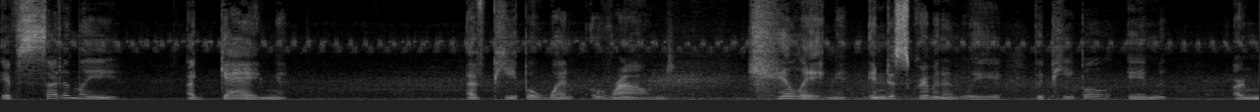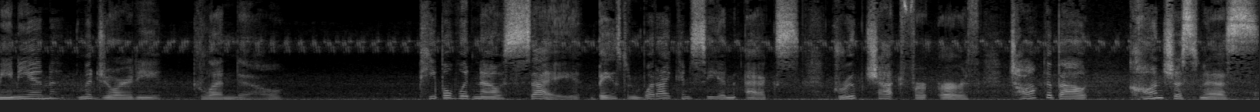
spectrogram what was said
If suddenly a gang of people went around killing indiscriminately the people in Armenian majority Glendale, people would now say, based on what I can see in X, group chat for Earth, talk about consciousness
